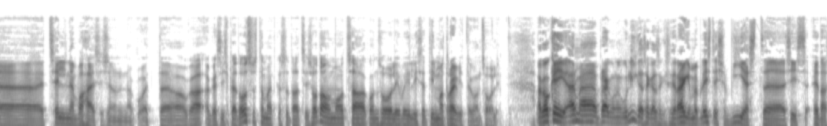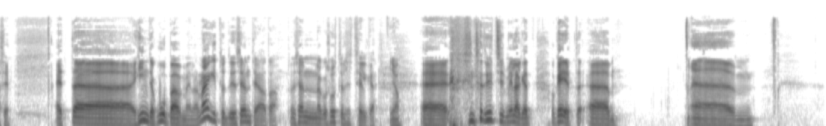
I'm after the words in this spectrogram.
et selline vahe siis on nagu, et äh, aga, aga siis pead otsustama, et kas sa tahad siis odavama otsa konsooli või lihtsalt ilma drive'ita konsooli. aga okei okay,, ärme praegu nagu liiga segaseks, räägime PlayStation viiest äh, siis edasi. et äh, hind ja kuupäev meil on räägitud ja see on teada, see on nagu suhteliselt selge. Nad ütlesid millalgi, et okei okay,, et äh, äh,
